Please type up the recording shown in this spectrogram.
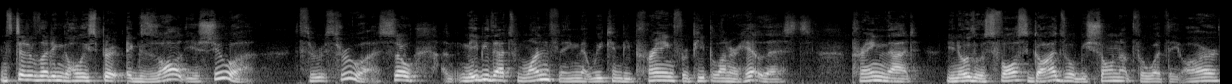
instead of letting the Holy Spirit exalt Yeshua through, through us. So uh, maybe that's one thing that we can be praying for people on our hit lists, praying that You know, those false gods will be shown up for what they are,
